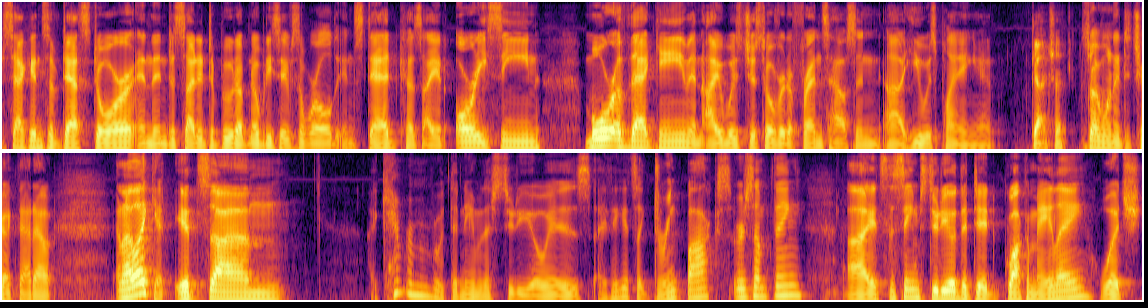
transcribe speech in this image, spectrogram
seconds of Death's Door, and then decided to boot up Nobody Saves the World instead because I had already seen more of that game, and I was just over at a friend's house, and uh, he was playing it. Gotcha. So I wanted to check that out, and I like it. It's um, I can't remember what the name of the studio is. I think it's like Drinkbox or something. Uh, it's the same studio that did Guacamelee, which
